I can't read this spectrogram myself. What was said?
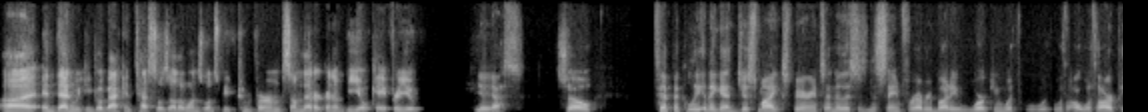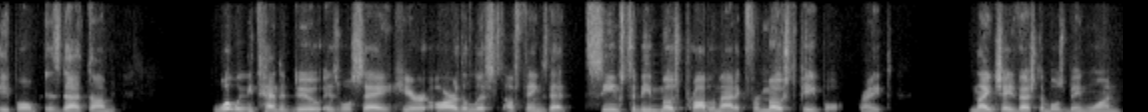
Uh, and then we can go back and test those other ones once we've confirmed some that are going to be okay for you. Yes. So typically, and again, just my experience, I know this isn't the same for everybody working with with with, with our people, is that um, what we tend to do is we'll say here are the list of things that seems to be most problematic for most people right? Nightshade vegetables being one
